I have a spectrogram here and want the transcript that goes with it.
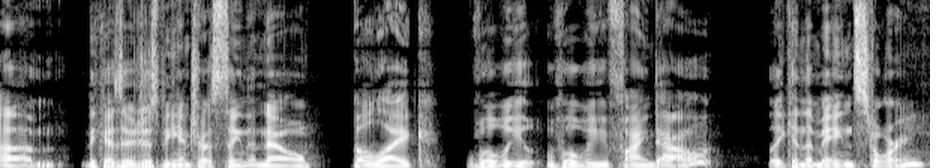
um, because it would just be interesting to know. But like, will we will we find out like in the main story?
